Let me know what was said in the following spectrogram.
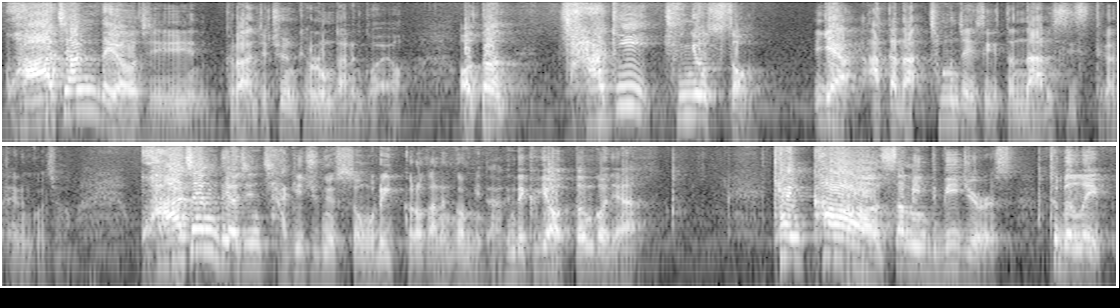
과장되어진 그러한 이제 최종 결론 가는 거예요. 어떤 자기 중요성. 이게 아까 나, 첫 문장에서 얘기했던 나르시스트가 되는 거죠. 과장되어진 자기 중요성으로 이끌어가는 겁니다. 근데 그게 어떤 거냐? can cause some individuals to believe.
